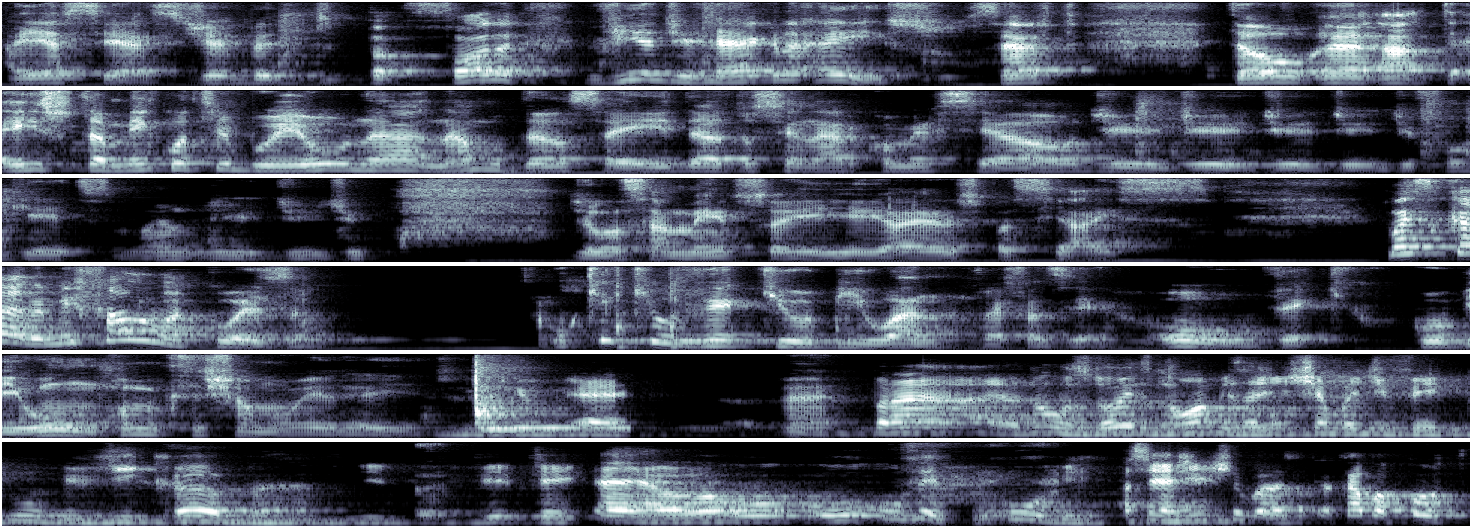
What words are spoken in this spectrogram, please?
a ISS. Fora, via de regra, é isso, certo? Então, é, isso também contribuiu na, na mudança aí da, do cenário comercial de, de, de, de, de foguetes, né? de, de, de, lançamentos aí aeroespaciais. Mas, cara, me fala uma coisa. O que, que o VCube One vai fazer? Ou VCube 1, como que se chamam ele aí? É, é. Pra, não, os dois nomes a gente chama de VCube, VCub. É, o, o, o VCube, assim, a gente acaba. Ô,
